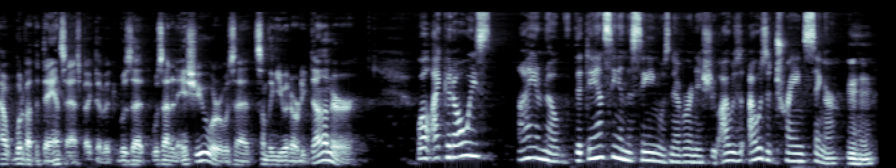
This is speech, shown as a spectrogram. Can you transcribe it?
how what about the dance aspect of it? Was that was that an issue, or was that something you had already done? Or Well, I could always, I don't know, the dancing and the singing was never an issue. I was, I was a trained singer. Mm-hmm.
